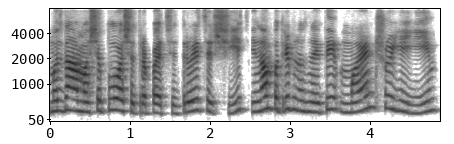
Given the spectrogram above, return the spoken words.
Ми знаємо, що площа трапеції 36, і нам потрібно знайти меншу її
